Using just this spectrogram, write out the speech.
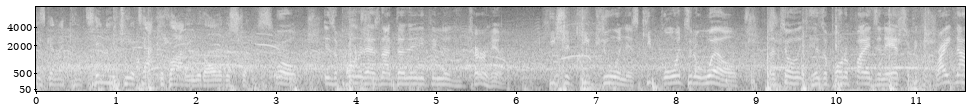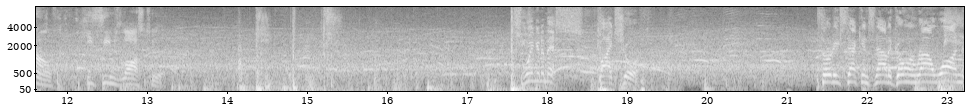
he's going to continue to attack the body with all of his strikes. Well, his opponent has not done anything to deter him. He should keep doing this, keep going to the well until his opponent finds an answer because right now, he seems lost to it. Swing and a miss by Choi. 30 seconds now to go in round one.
